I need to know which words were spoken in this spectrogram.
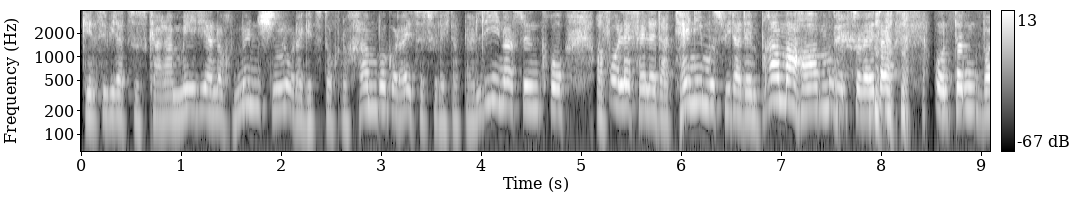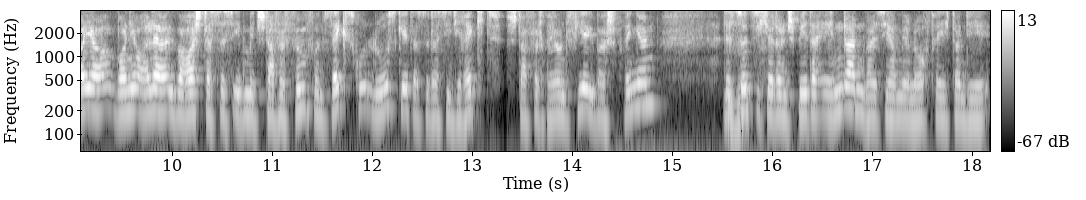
gehen sie wieder zu Scala Media nach München oder geht es doch nach Hamburg oder ist es vielleicht ein Berliner Synchro? Auf alle Fälle, der Tenny muss wieder den Brammer haben und so weiter. und dann war ja, waren ja alle überrascht, dass es eben mit Staffel 5 und 6 losgeht, also dass sie direkt Staffel 3 und 4 überspringen. Das mhm. wird sich ja dann später ändern, weil sie haben ja nachträglich dann die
